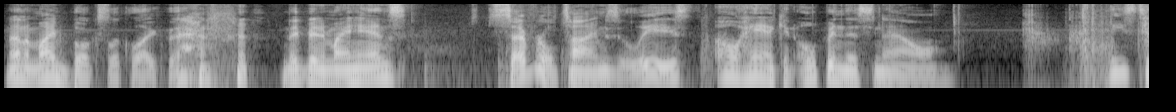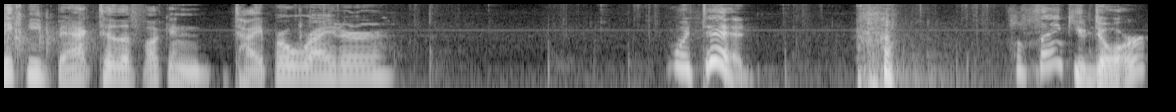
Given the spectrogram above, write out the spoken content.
none of my books look like that. They've been in my hands several times at least. Oh, hey, I can open this now. Please take me back to the fucking typewriter. Oh, it did. well, thank you, Door.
